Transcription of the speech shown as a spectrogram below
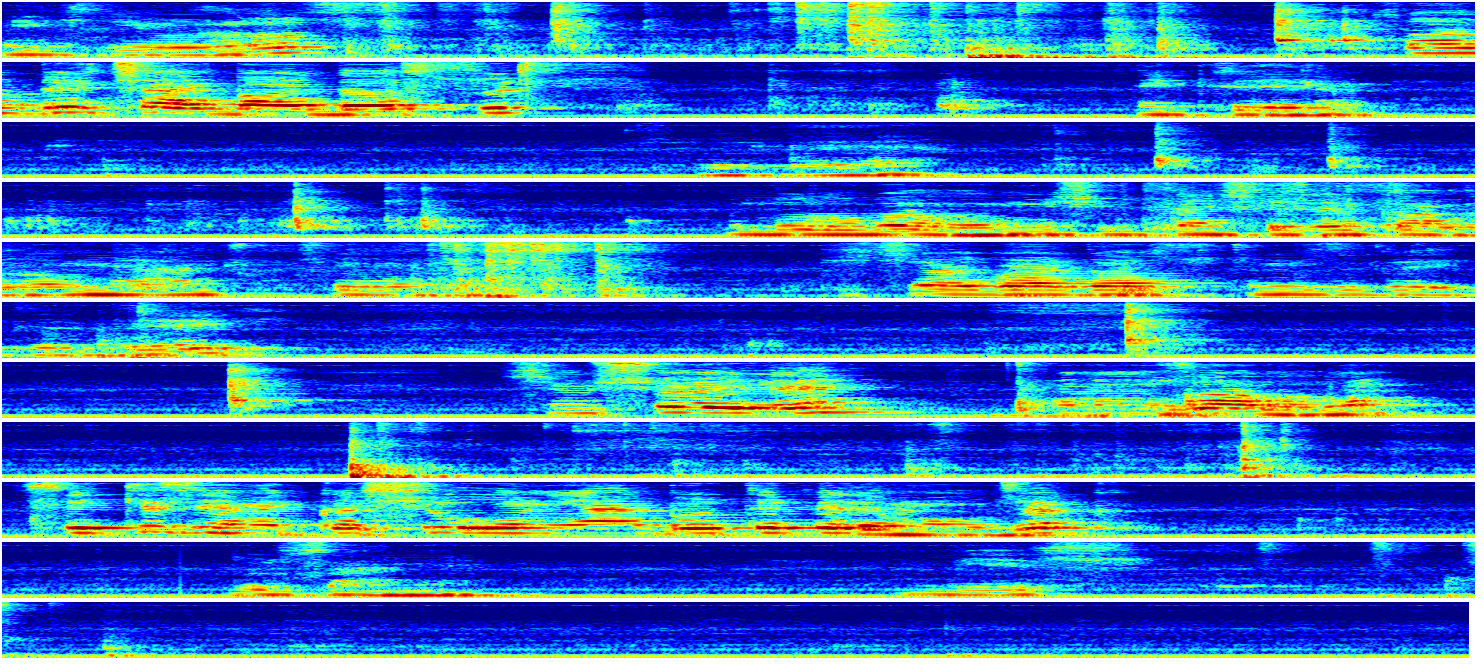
ekliyoruz. Sonra bir çay bardağı süt ekleyelim. Şöyle. Dolaba alalım. İşi biten şeyleri kaldıralım yani çok şey olmaz. Çay bardağı sütümüzü de ekledik. Şimdi şöyle unumuzu alalım. 8 yemek kaşığı un yani böyle tepeleme olacak. Dur saniye. 1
